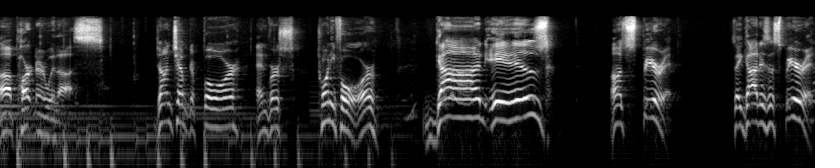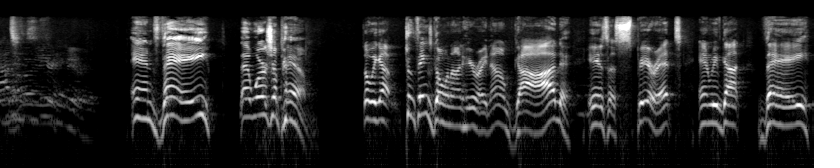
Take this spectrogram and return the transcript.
a partner with us. John chapter 4 and verse 24 God is a spirit. Say God is a spirit, is a spirit. and they that worship him. So we got two things going on here right now. God is a spirit and we've got they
